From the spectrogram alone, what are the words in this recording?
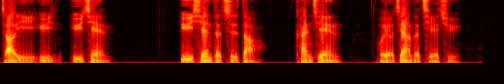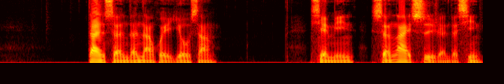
早已预预见、预先的知道、看见会有这样的结局，但神仍然会忧伤，显明神爱世人的心。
